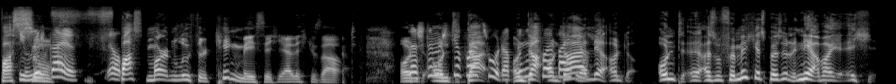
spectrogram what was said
fast so ja. fast Martin Luther King mäßig, ehrlich gesagt. Und, Da stimme ich und da, zu, da und ich da, und da, und, und äh, also für mich jetzt persönlich, nee, aber ich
